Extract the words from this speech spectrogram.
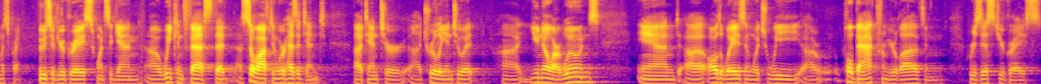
Let's pray. News of your grace once again. Uh, we confess that uh, so often we're hesitant uh, to enter uh, truly into it. Uh, you know our wounds and all the ways in which we pull back from your love and resist your grace.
